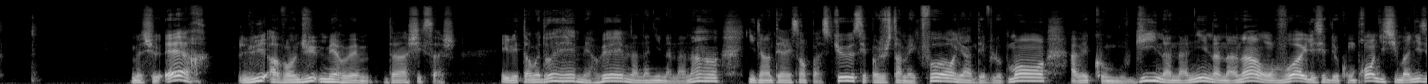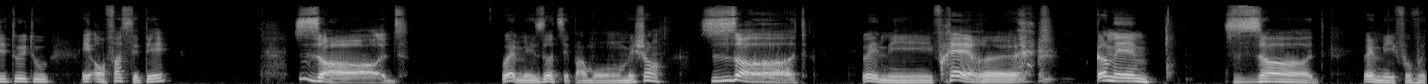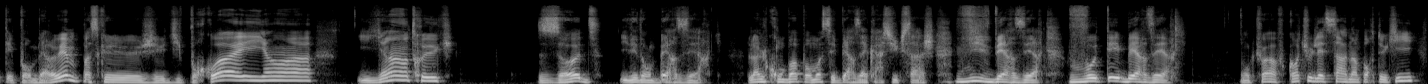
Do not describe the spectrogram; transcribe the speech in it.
Monsieur R, lui, a vendu Meruem d'HXH. Il était en mode, ouais, Meruem, nanani nanana, il est intéressant parce que c'est pas juste un mec fort, il y a un développement, avec Komugi, nanani nanana, on voit, il essaie de comprendre, il s'humanise et tout et tout. Et en face, c'était Zod. Ouais, mais Zod, c'est pas mon méchant. Zod. Ouais, mais frère, euh, quand même. Zod. Ouais, mais il faut voter pour Meruem parce que j'ai dit pourquoi il y a un truc. Zod, il est dans Berserk. Là, le combat pour moi, c'est Berserk à succès. Vive Berserk. Votez Berserk. Donc, tu vois, quand tu laisses ça à n'importe qui,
